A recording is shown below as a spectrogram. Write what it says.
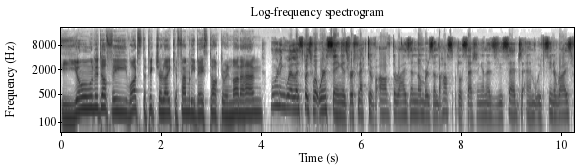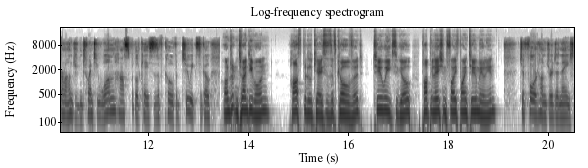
Ilona Duffy, what's the picture like? A family based doctor in Monaghan? Morning, Will. I suppose what we're seeing is reflective of the rise in numbers in the hospital setting. And as you said, um, we've seen a rise from 121 hospital cases of COVID two weeks ago. 121 hospital cases of COVID two weeks ago, population 5.2 million. To 408.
